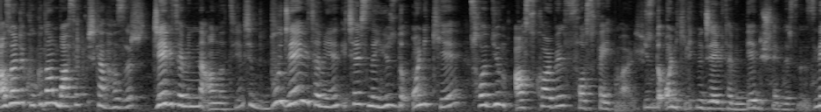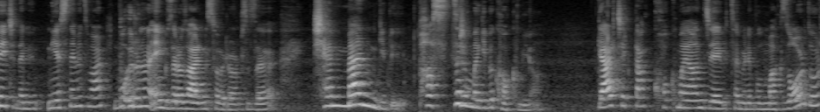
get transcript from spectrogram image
Az önce kokudan bahsetmişken hazır C vitaminini anlatayım. Şimdi bu C vitamininin içerisinde %12 sodyum askorbil fosfat var. %12'lik bir C vitamini diye düşünebilirsiniz. Yine içinde ni- niasinamid var. Bu ürünün en güzel özelliğini söylüyorum size. Çemen gibi, pastırma gibi kokmuyor. Gerçekten kokmayan C vitamini bulmak zordur.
